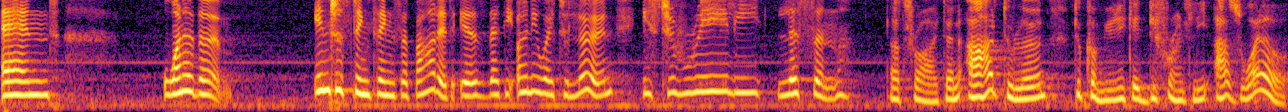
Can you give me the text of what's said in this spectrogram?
And one of the interesting things about it is that the only way to learn is to really listen. That's right. And I had to learn to communicate differently as well.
